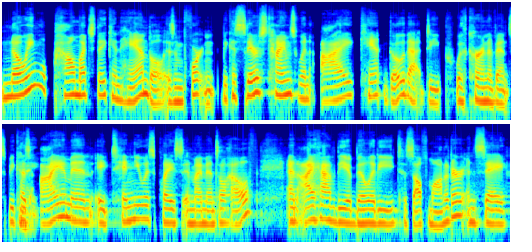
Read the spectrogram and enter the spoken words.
knowing how much they can handle is important because there's times when I can't go that deep with current events because Right. I am in a tenuous place in my mental health and I have the ability to self monitor and say,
